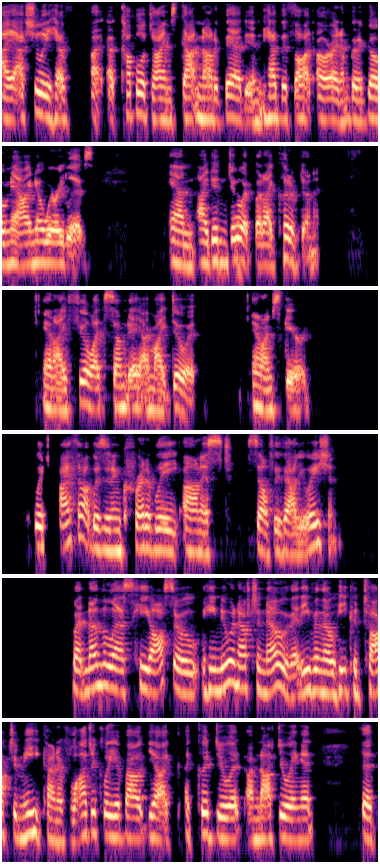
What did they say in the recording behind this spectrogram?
I actually have a, a couple of times gotten out of bed and had the thought, all right, I'm going to go now. I know where he lives. And I didn't do it, but I could have done it. And I feel like someday I might do it. And I'm scared, which I thought was an incredibly honest self evaluation. But nonetheless, he also he knew enough to know that even though he could talk to me kind of logically about, yeah, I, I could do it, I'm not doing it, that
